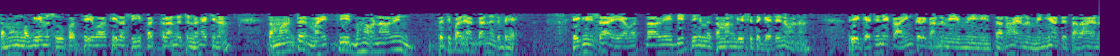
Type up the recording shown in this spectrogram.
තමන් වගේම සුවපත් වේවා කියලා සිහිපත් කරන්නට නොහැකි නම් තමාන්ට මෛත්‍රී භාවනාවෙන් ප්‍රතිඵලයක් ගන්නට බෑ. ඒක නිසා මේ අවස්ථාවේදීත් එහෙම තමන්ගේ සිත ගැටෙනවා නම් ඒ ගැටෙන එක අයින් කරගන්න මේ මේ තරහ යන මිනිහට තරහ යන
